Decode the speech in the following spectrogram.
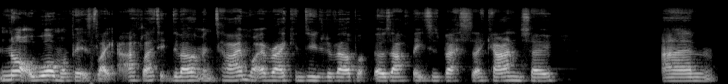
not a warm up. It's like athletic development time. Whatever I can do to develop those athletes as best as I can. So, um,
